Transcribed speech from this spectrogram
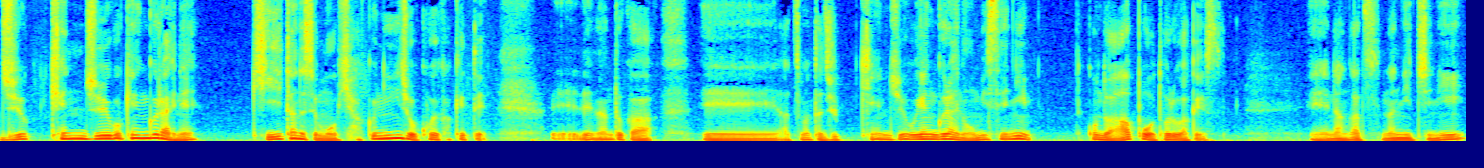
10件15件ぐらいね聞いたんですよもう100人以上声かけて、でなんとか、えー、集まった10件15件ぐらいのお店に今度はアポを取るわけです、えー、何月何日に、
